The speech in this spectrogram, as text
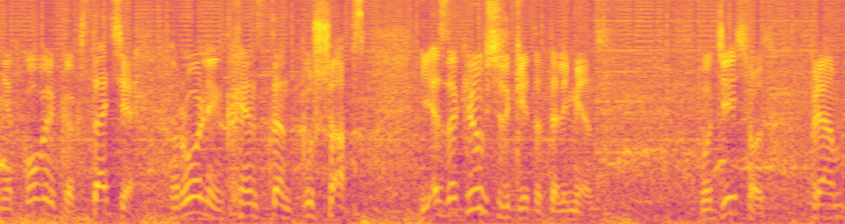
нет коврика. Кстати, роллинг, handstand, push-ups. Я закрыл все-таки этот элемент. Вот здесь вот, прям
